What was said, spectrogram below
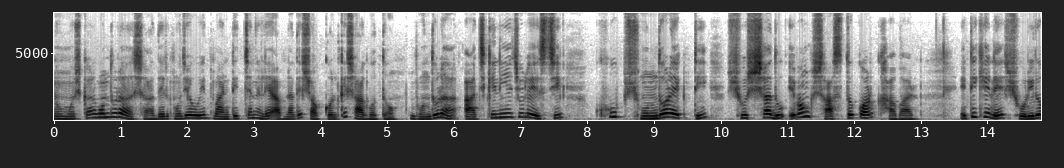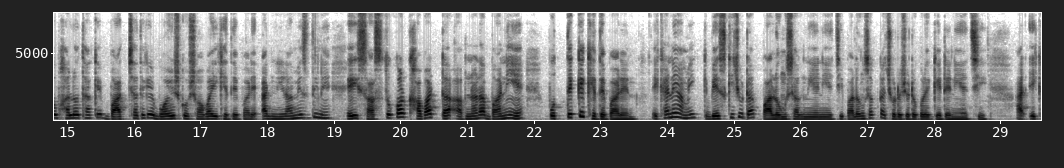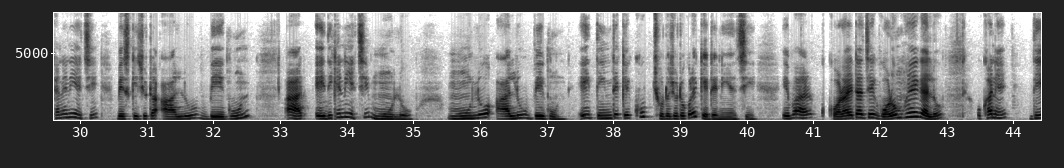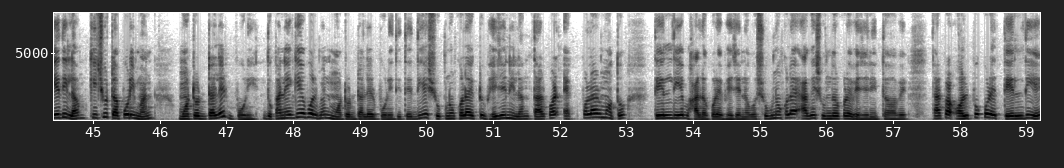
নমস্কার বন্ধুরা, স্বাদের খোঁজে উইথ বান্টির চ্যানেলে আপনাদের সকলকে স্বাগত। বন্ধুরা, আজকে নিয়ে চলে এসেছি খুব সুন্দর একটি সুস্বাদু এবং স্বাস্থ্যকর খাবার। এটি খেলে শরীরও ভালো থাকে, বাচ্চা থেকে বয়স্ক সবাই খেতে পারে। আর নিরামিষ দিনে এই স্বাস্থ্যকর খাবারটা আপনারা বানিয়ে প্রত্যেককে খেতে পারেন। এখানে আমি বেশ কিছুটা পালং শাক নিয়ে নিয়েছি। পালং শাকটা ছোট ছোট করে কেটে নিয়েছি। আর এখানে নিয়েছি বেশ কিছুটা আলু, বেগুন আর এইদিকে নিয়েছি মূলো। মূলো, আলু, বেগুন এই তিনটেকে খুব ছোট ছোট করে কেটে নিয়েছি। এবার কড়াইটা যে গরম হয়ে গেল ওখানে দিয়ে দিলাম কিছুটা পরিমাণ মটর ডালের বড়ি। দোকানে গিয়ে বলবেন, মটর ডালের বড়ি দিতে দিয়ে শুকনো কলা একটু ভেজে নিলাম, তারপর এক পলার মতো তেল দিয়ে ভালো করে ভেজে নেব। শুকনো কলায় আগে সুন্দর করে ভেজে নিতে হবে। তারপর অল্প করে তেল দিয়ে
